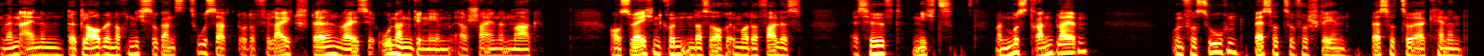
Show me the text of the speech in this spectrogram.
wenn einem der Glaube noch nicht so ganz zusagt oder vielleicht stellenweise unangenehm erscheinen mag. Aus welchen Gründen das auch immer der Fall ist. Es hilft nichts. Man muss dranbleiben und versuchen, besser zu verstehen, besser zu erkennen.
